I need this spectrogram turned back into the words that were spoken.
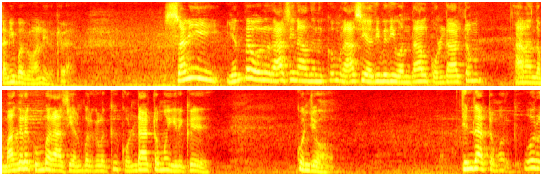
சனி பகவான் இருக்கிறார். சனி எந்த ஒரு ராசிநாதனுக்கும் ராசி அதிபதி வந்தால் கொண்டாட்டம். ஆனால் அந்த மகர கும்ப ராசி அன்பர்களுக்கு கொண்டாட்டமும் இருக்குது கொஞ்சம் திண்டாட்டமும் இருக்குது ஒரு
